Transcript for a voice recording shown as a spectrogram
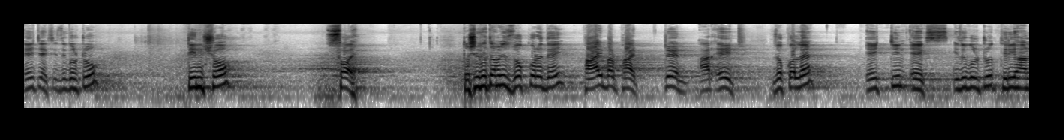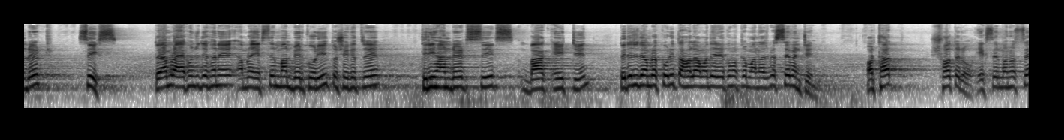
eight x is equal to তিনশো ছয় তো সেক্ষেত্রে আমরা যোগ করে দেই ফাইভ আর ফাইভ টেন আর এইট যোগ করলে eighteen x is equal to three hundred six তো আমরা এখন যদি এখানে আমরা এক্সের মান বের করি, তো সেক্ষেত্রে থ্রি হান্ড্রেড সিক্স বাঘ এইটিন তো এটা যদি আমরা করি, তাহলে আমাদের এরকম একটা মান আসবে সেভেন্টিন অর্থাৎ সতেরো। এক্সের মান হচ্ছে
